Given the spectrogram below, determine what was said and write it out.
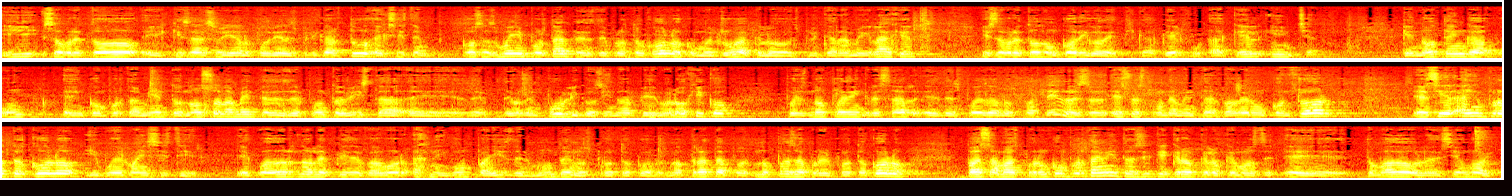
y sobre todo, y quizás eso ya lo podrías explicar tú, existen cosas muy importantes de este protocolo, como el RUA que lo explicará Miguel Ángel, y sobre todo un código de ética. Aquel, aquel hincha que no tenga un eh, comportamiento, no solamente desde el punto de vista eh, de, orden público, sino epidemiológico, pues no puede ingresar eh, después a los partidos. Eso, eso, es fundamental. Va a haber un control. Es decir, hay un protocolo y vuelvo a insistir. Ecuador no le pide favor a ningún país del mundo en los protocolos. No, trata no pasa por el protocolo, pasa más por un comportamiento. Así que creo que lo que hemos tomado la decisión hoy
